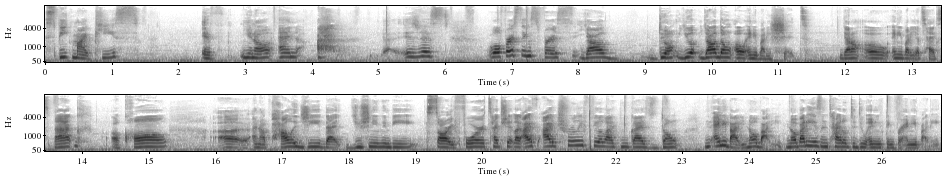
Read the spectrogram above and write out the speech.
speak my piece. If, you know, and uh, it's just, well, first things first, y'all don't, you, y'all don't owe anybody shit. Y'all don't owe anybody a text back, a call uh, an apology that you shouldn't even be sorry for type shit. Like I I truly feel like you guys don't anybody, nobody. Nobody is entitled to do anything for anybody.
